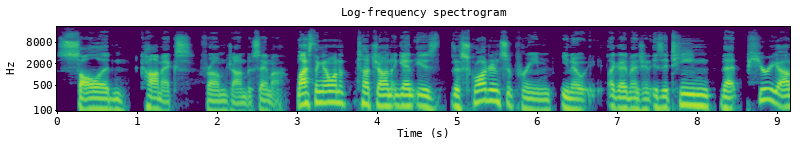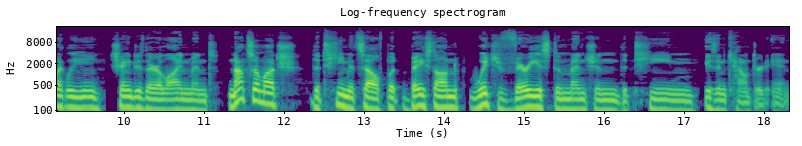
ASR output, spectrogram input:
solid comics from John Buscema. Last thing I want to touch on again is the Squadron Supreme, you know, like I mentioned, is a team that periodically changes their alignment, not so much the team itself, but based on which various dimension the team is encountered in.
